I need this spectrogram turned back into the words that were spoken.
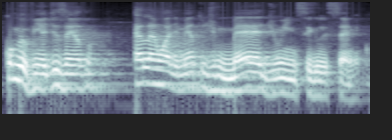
Como eu vinha dizendo, ela é um alimento de médio índice glicêmico,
